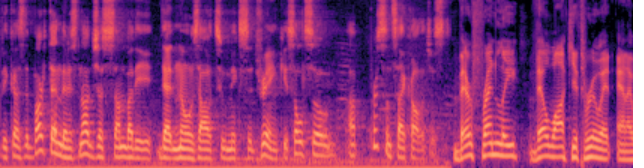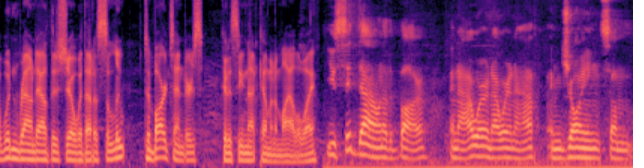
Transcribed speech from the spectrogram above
because the bartender is not just somebody that knows how to mix a drink he's also a person psychologist they're friendly they'll walk you through it and i wouldn't round out this show without a salute to bartenders could have seen that coming a mile away you sit down at the bar an hour an hour and a half enjoying some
